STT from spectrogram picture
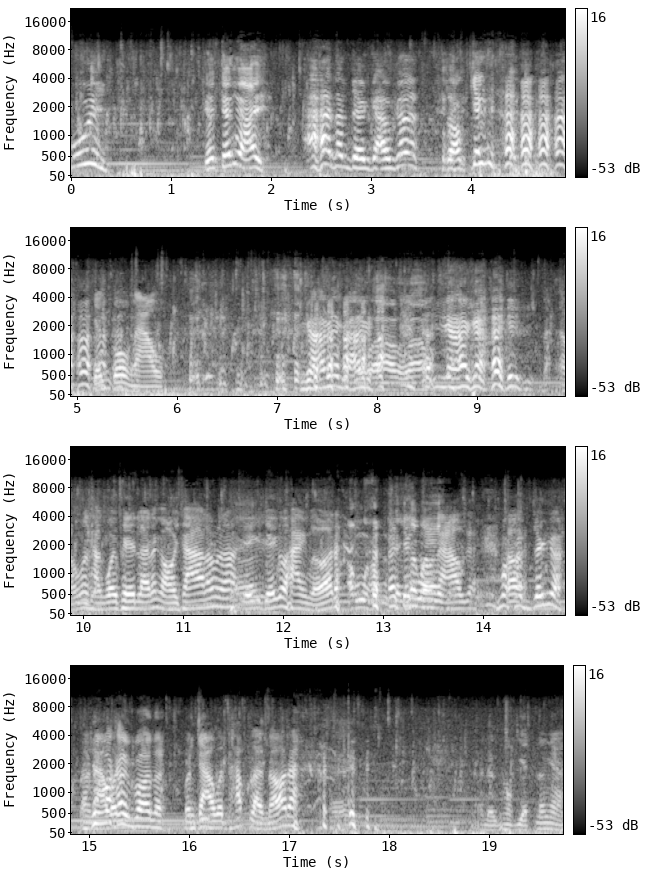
ui. Cái trứng rồi. À tâm trường cào có đọt trứng. Trứng của con nào gà đó đâu có thằng quay phim là nó ngồi xa lắm đó. Chỉ, chỉ có hai lửa đó. Ông con sao nào kìa. mất hành trứng à? Nào mất bên- bên bên cao bên thấp là nó đó. Đừng hột vịt nữa nha.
